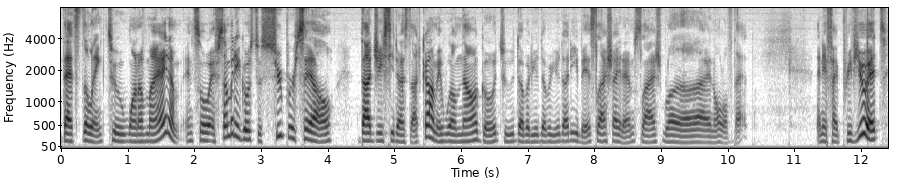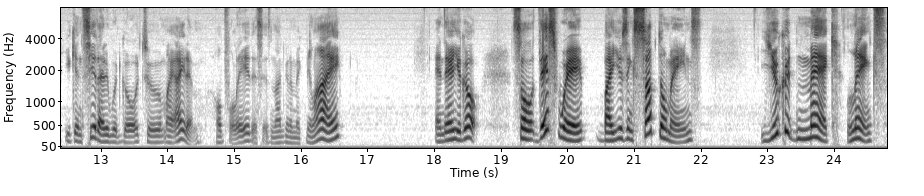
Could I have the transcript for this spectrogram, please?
That's the link to one of my items. And so if somebody goes to supersale.jcdust.com, www.jcdust.com, it will now go to www.ebay slash item slash blah and all of that. And if I preview it, you can see that it would go to my item. Hopefully, this is not going to make me lie. And there you go. So this way, by using subdomains, you could make links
